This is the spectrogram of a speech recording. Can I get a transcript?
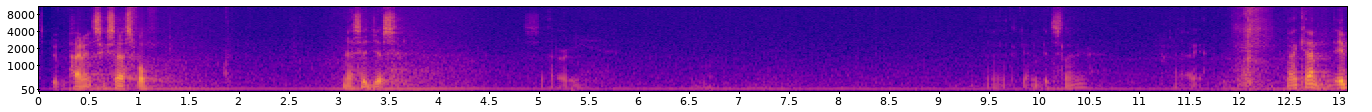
spoof payment successful messages. Sorry. It's getting a bit slower. Okay, if,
